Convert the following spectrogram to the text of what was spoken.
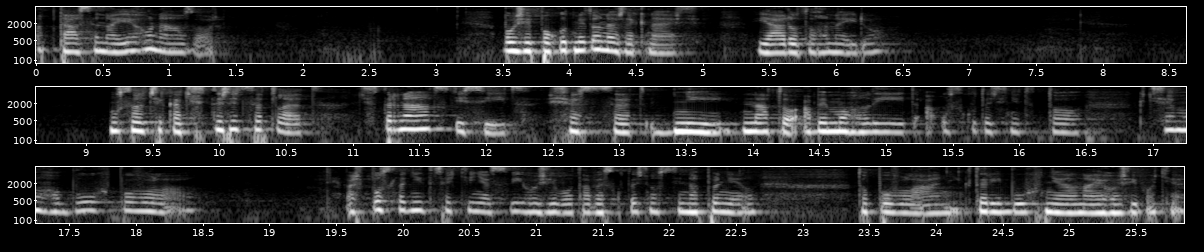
A ptá se na jeho názor. Bože, pokud mi to neřekneš, já do toho nejdu. Musel čekat 40 let, 14 600 dní na to, aby mohl jít a uskutečnit to, k čemu ho Bůh povolal. Až v poslední třetině svého života ve skutečnosti naplnil to povolání, který Bůh měl na jeho životě.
